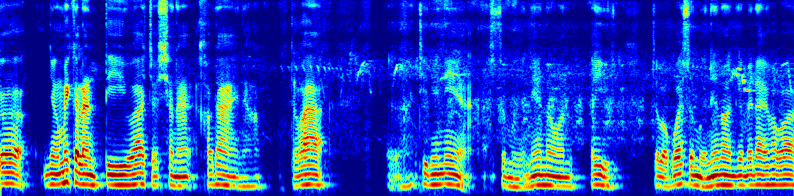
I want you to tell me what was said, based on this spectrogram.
ก็ยังไม่การันตีว่าจะชนะเขาได้นะครับ แต่ว่าออที่นี่เนี่ยเสมอแน่นอนเอ้ยจะบอกว่าเสมอแน่นอนก็ไม่ได้ เพราะว่า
